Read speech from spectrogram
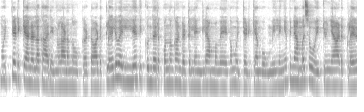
മുറ്റടിക്കാനുള്ള കാര്യങ്ങളാണ് നോക്കുക കേട്ടോ അടുക്കളയിൽ വലിയ തിക്കും തിരക്കൊന്നും കണ്ടിട്ടില്ലെങ്കിൽ അമ്മ വേഗം മുറ്റടിക്കാൻ പോകും. ഇല്ലെങ്കിൽ പിന്നെ അമ്മ ചോദിക്കും ഞാൻ അടുക്കളയിൽ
